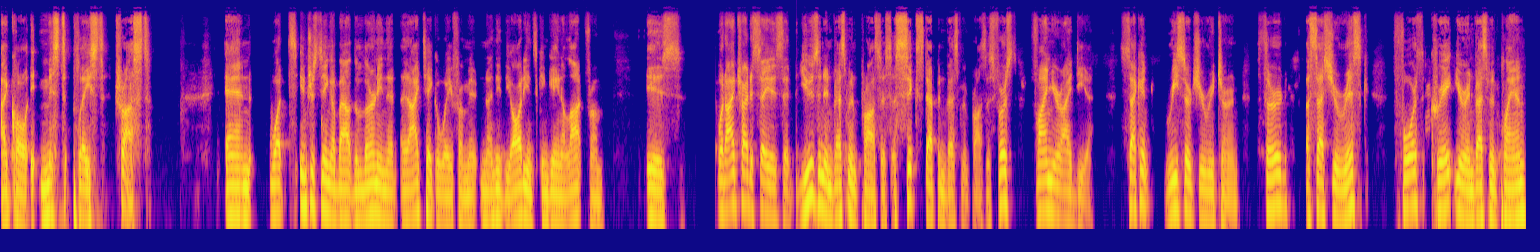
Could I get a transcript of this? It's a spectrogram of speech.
I call it misplaced trust. And what's interesting about the learning that, that I take away from it, and I think the audience can gain a lot from, is what I try to say is that use an investment process, a six step investment process. First, find your idea. Second, research your return. Third, assess your risk. Fourth, create your investment plan.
